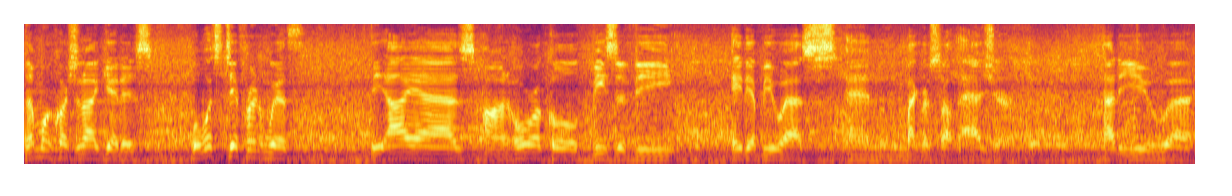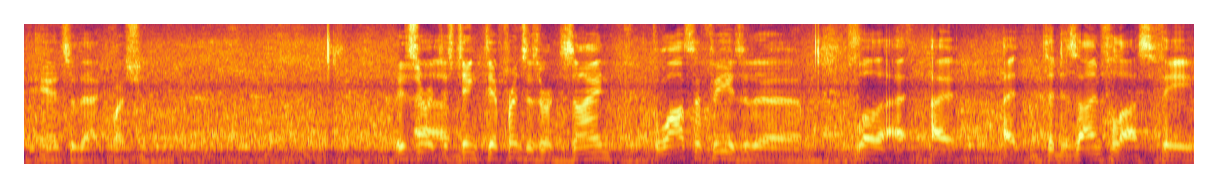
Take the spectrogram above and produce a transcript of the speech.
number one question I get is, well what's different with the IaaS on Oracle vis-a-vis -vis AWS and Microsoft Azure? How do you uh, answer that question? Is there a um, distinct difference? Is there a design philosophy? Is it a? Well, I, I, I, the design philosophy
